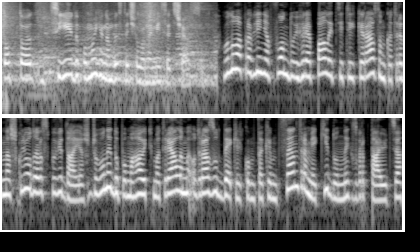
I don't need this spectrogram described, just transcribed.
Тобто цієї допомоги нам вистачило на місяць часу. Голова правління фонду Ігоря Палиці тільки разом Катерина Шкльода розповідає, що вони допомагають матеріалами одразу декільком таким центрам, які до них звертаються.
